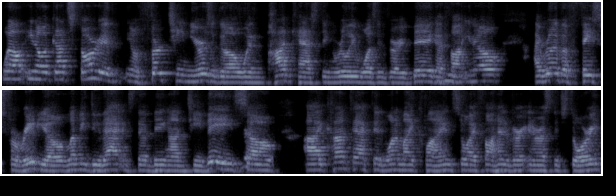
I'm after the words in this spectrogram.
Well, you know, it got started, you know, 13 years ago when podcasting really wasn't very big. I mm-hmm. thought, you know, I really have a face for radio. Let me do that instead of being on TV. So I contacted one of my clients who I thought had a very interesting story,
